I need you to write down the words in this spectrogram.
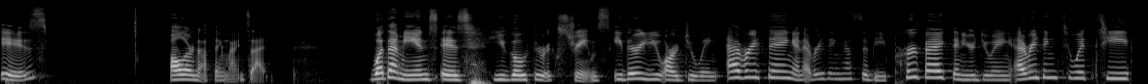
is all or nothing mindset. What that means is you go through extremes. Either you are doing everything and everything has to be perfect, and you're doing everything to a T,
